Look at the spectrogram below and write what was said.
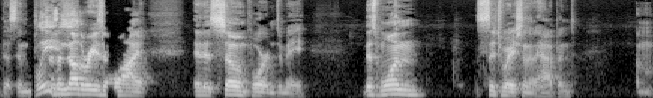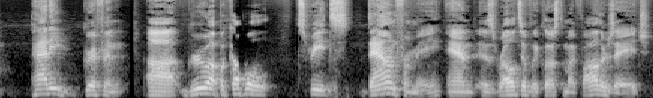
this? And Please. this is another reason why it is so important to me. This one situation that happened. Um, Patty Griffin uh, grew up a couple streets down from me and is relatively close to my father's age.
